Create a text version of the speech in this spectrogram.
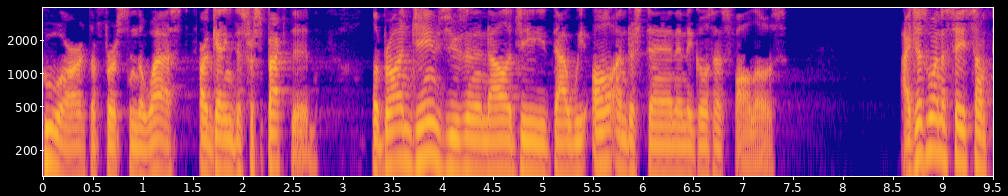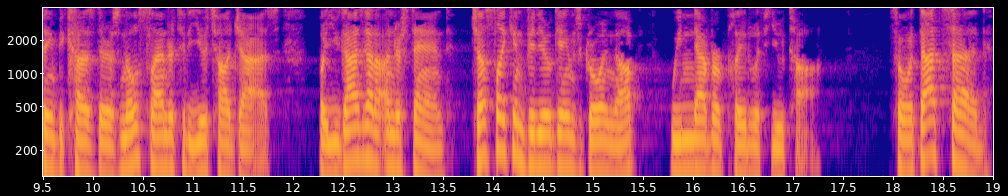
who are the first in the West, are getting disrespected. LeBron James used an analogy that we all understand, and it goes as follows. I just want to say something because there's no slander to the Utah Jazz, but you guys got to understand, just like in video games growing up, we never played with Utah. So, with that said,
